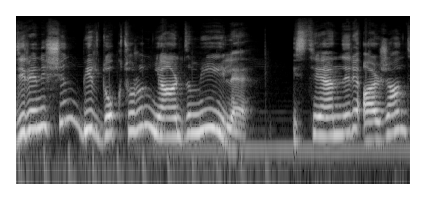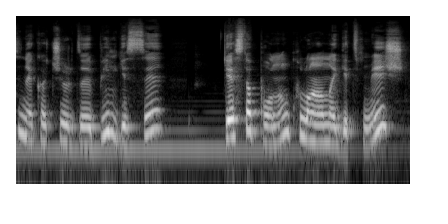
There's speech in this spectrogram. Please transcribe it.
Direnişin bir doktorun yardımı ile isteyenleri Arjantin'e kaçırdığı bilgisi Gestapo'nun kulağına gitmiş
